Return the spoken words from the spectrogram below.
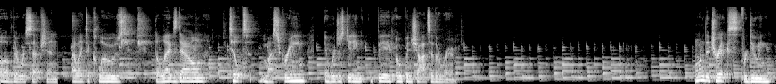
of the reception. I like to close the legs down, tilt my screen, and we're just getting big open shots of the room. One of the tricks for doing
